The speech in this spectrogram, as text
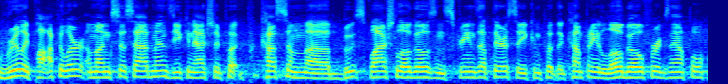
really popular among sysadmins. You can actually put custom uh, boot splash logos and screens up there. So you can put the company logo, for example,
